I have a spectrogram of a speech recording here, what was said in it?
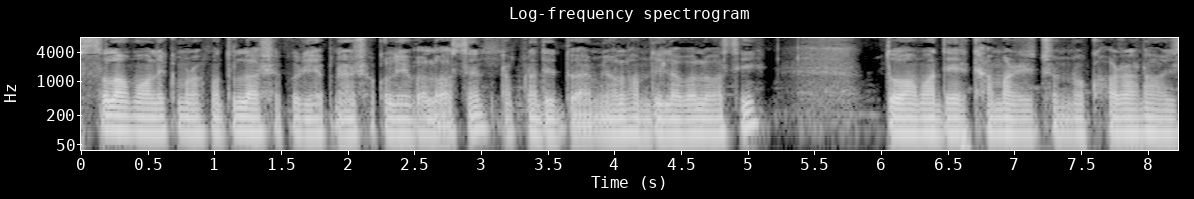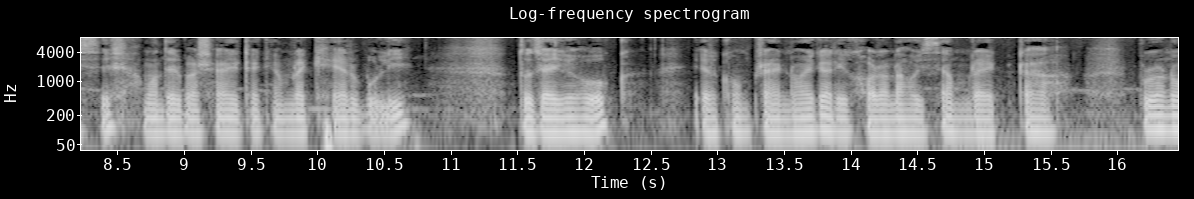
আসসালামু আলাইকুম রহমতুল্লাহ। আশা করি আপনারা সকলেই ভালো আছেন। আপনাদের দোয়া আমি আলহামদুলিল্লাহ ভালো আছি। তো আমাদের খামারের জন্য খড় আনা হয়েছে। আমাদের বাসায় এটাকে আমরা খের বলি। তো যাই হোক, এরকম প্রায় নয় গাড়ি খড় আনা হয়েছে। আমরা একটা পুরনো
